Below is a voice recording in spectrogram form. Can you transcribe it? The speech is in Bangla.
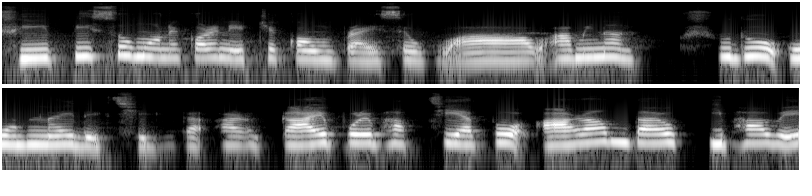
থ্রি পিসও মনে করেন, এর চেয়ে কম প্রাইসে ওয়াও আমি না শুধু ওড়নাই দেখছি। আর গায়ে পরে ভাবছি এত আরামদায়ক কীভাবে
